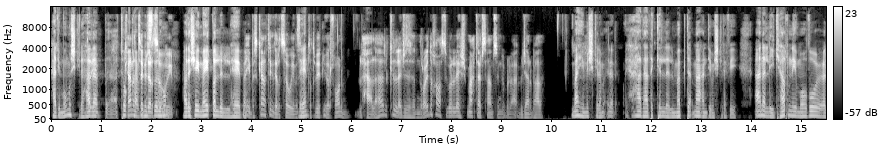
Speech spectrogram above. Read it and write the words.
هذه مو مشكلة هذا طيب. أتوقع كانت تقدر تسوي. هذا شيء ما يقلل الهيبة. اي بس كانت تقدر تسوي مثلا زين. تطبيق Your Phone لحالها لكل أجهزة أندرويد وخلاص. تقول ليش ما أحتاج سامسونج بالجانب هذا؟ ما هي مشكلة. هذا هذا كل المبدأ ما عندي مشكلة فيه. أنا اللي يقهرني موضوع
